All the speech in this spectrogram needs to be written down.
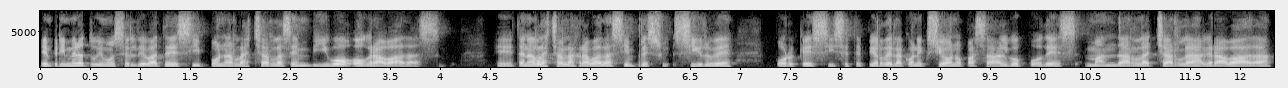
En primero tuvimos el debate de si poner las charlas en vivo o grabadas. Eh, tener las charlas grabadas siempre sirve porque si se te pierde la conexión o pasa algo, podés mandar la charla grabada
